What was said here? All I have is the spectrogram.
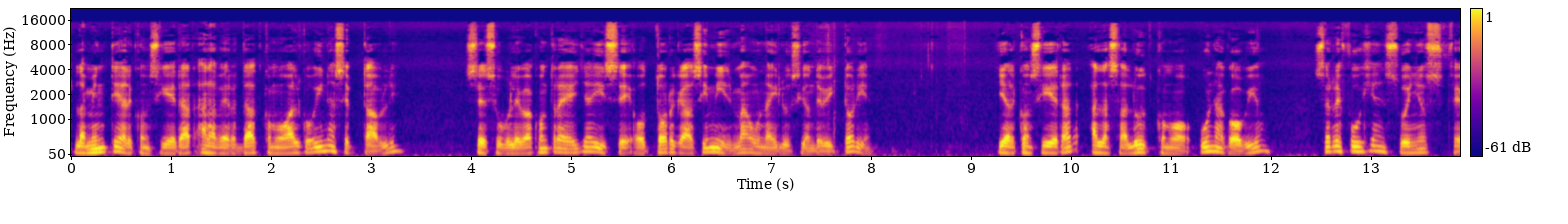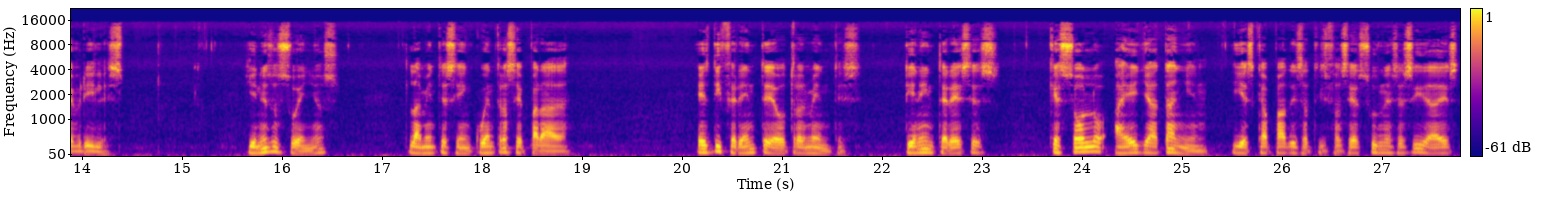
La mente al considerar a la verdad como algo inaceptable, se subleva contra ella y se otorga a sí misma una ilusión de victoria. Y al considerar a la salud como un agobio, se refugia en sueños febriles. Y en esos sueños, la mente se encuentra separada. Es diferente de otras mentes, tiene intereses que sólo a ella atañen y es capaz de satisfacer sus necesidades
